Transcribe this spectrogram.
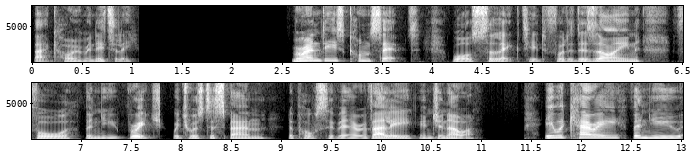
back home in Italy. Morandi's concept was selected for the design for the new bridge, which was to span the Polcevera Valley in Genoa. It would carry the new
